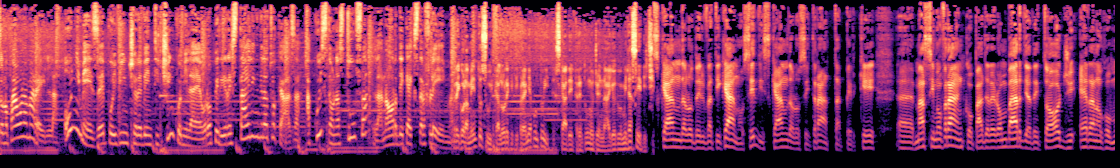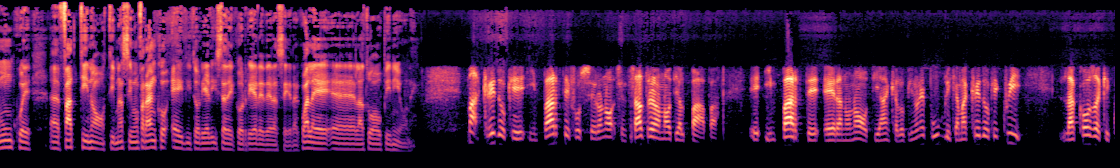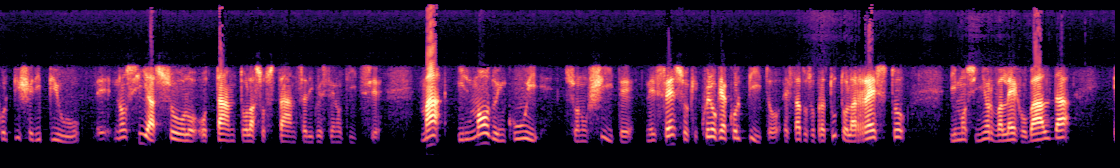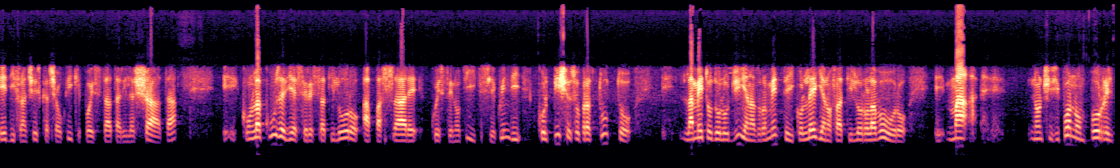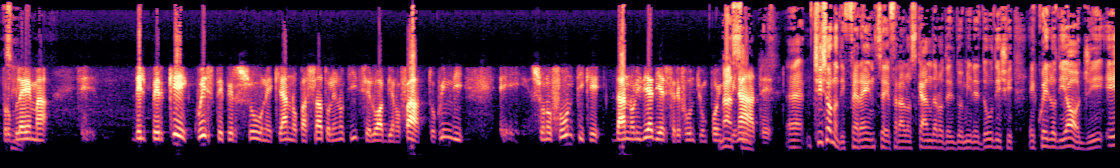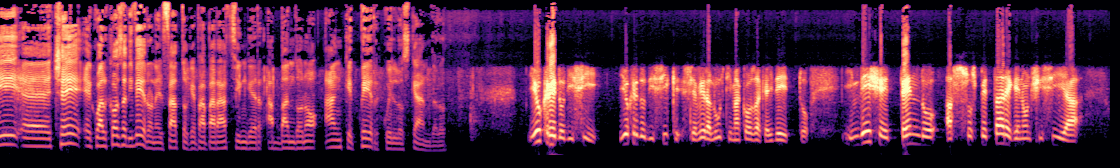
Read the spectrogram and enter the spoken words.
Sono Paola Marella. Ogni mese puoi vincere 25.000 euro per il restyling della tua casa. Acquista una stufa, la Nordic Extra Flame. Regolamento sul calore che ti premia.it. Scade il 31 gennaio 2016. Scandalo del Vaticano. Se di scandalo si tratta, perché eh, Massimo Franco, padre Lombardi, ha detto oggi erano comunque eh, fatti noti. Massimo Franco è editorialista del Corriere della Sera. Qual è eh, la tua opinione? Ma credo che in parte fossero noti, senz'altro erano noti al Papa e in parte erano noti anche all'opinione pubblica, ma credo che qui la cosa che colpisce di più eh, non sia solo o tanto la sostanza di queste notizie, ma il modo in cui sono uscite, nel senso che quello che ha colpito è stato soprattutto l'arresto di Monsignor Vallejo Balda e di Francesca Ciauchi che poi è stata rilasciata con l'accusa di essere stati loro a passare queste notizie, quindi colpisce soprattutto eh, la metodologia, naturalmente i colleghi hanno fatto il loro lavoro, eh, ma eh, non ci si può non porre il problema sì. eh, del perché queste persone che hanno passato le notizie lo abbiano fatto, quindi sono fonti che danno l'idea di essere fonti un po' inquinate. Eh, ci sono differenze fra lo scandalo del 2012 e quello di oggi e eh, c'è qualcosa di vero nel fatto che Papa Ratzinger abbandonò anche per quello scandalo? Io credo di sì, io credo di sì che sia vera l'ultima cosa che hai detto. Invece tendo a sospettare che non ci sia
